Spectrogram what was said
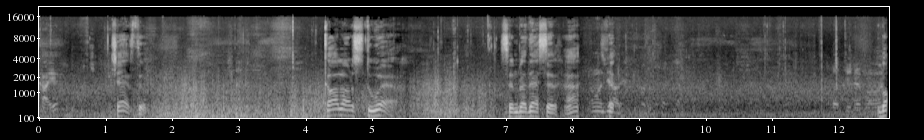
Sky, eh? Certo. Colors to wear. Sembra di essere... eh? Mondiale.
